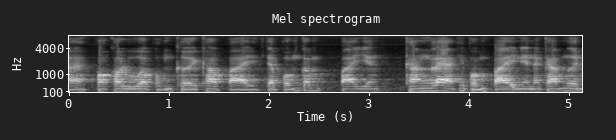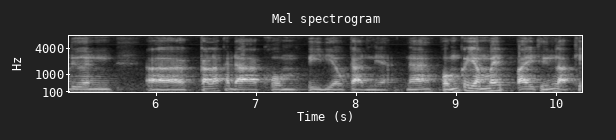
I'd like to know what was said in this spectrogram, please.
นะเพราะเขารู้ว่าผมเคยเข้าไป แต่ผมก็ไปยัง ครั้งแรกที่ผมไปเนี่ยนะครับเมื่อเดือนเอ่อกรกฎาคมปีเดียวกันเนี่ยนะผมก็ยังไม่ไปถึงหลักเข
